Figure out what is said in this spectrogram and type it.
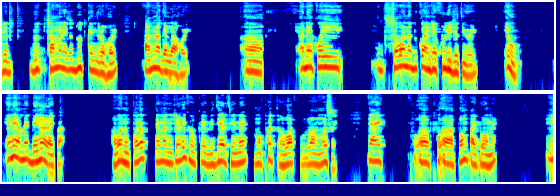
જે દૂધ, સામાન્ય રીતે દૂધ કેન્દ્ર હોય પાનના ગલ્લા હોય અને કોઈ સવારના દુકાન જે ખુલી જતી હોય, એવું. એને અમે બેનર આપ્યા હવાનું પરબ એમાં નીચે લખ્યું કે વિદ્યાર્થીને મફત હવા પૂરવા મળશે. ત્યાં એક પંપ આપ્યો અમે. એ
